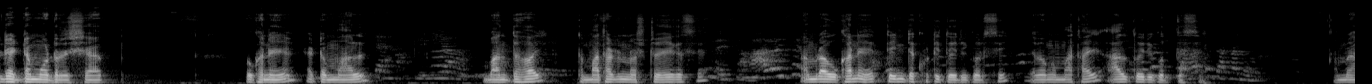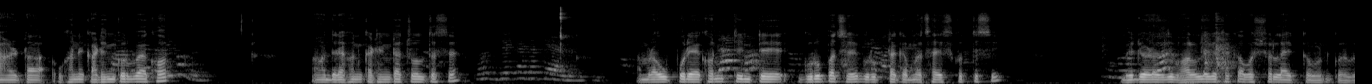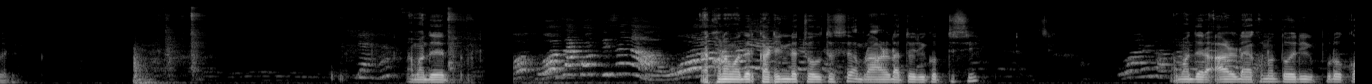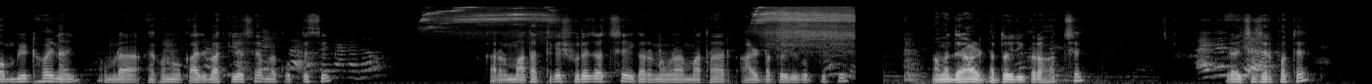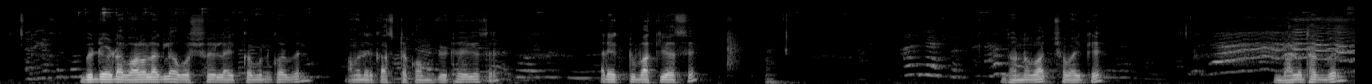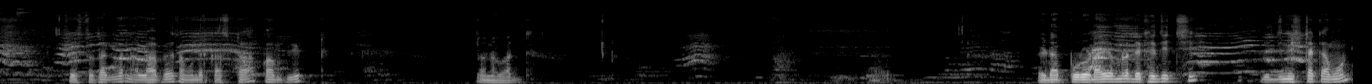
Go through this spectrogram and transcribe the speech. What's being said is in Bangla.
এটা একটা মোটরের শ্যাপ ওখানে একটা মাল বানতে হয়, তো মাথাটা নষ্ট হয়ে গেছে। আমরা ওখানে তিনটে খুঁটি তৈরি করছি এবং মাথায় আল তৈরি করতেছি। আমরা আলটা ওখানে কাটিং করব এখন। আমাদের এখন কাটিংটা চলতেছে। আমরা উপরে এখন তিনটে গ্রুপ আছে গ্রুপটাকে আমরা সাইজ করতেছি। ভিডিওটা যদি ভালো লেগে থাকে, অবশ্যই লাইক কমেন্ট করবেন। আমাদের এখন আমাদের কাটিংটা চলতেছে, আমরা আলটা তৈরি করতেছি। আমাদের আলটা এখনও তৈরি পুরো কমপ্লিট হয় নাই, আমরা এখনও কাজ বাকি আছে, আমরা করতেছি। কারণ মাথার থেকে সরে যাচ্ছে, এই কারণে আমরা মাথার আলটা তৈরি করতেছি। আমাদের আলটা তৈরি করা হচ্ছে। প্রায় শেষের পথে। ভিডিওটা ভালো লাগলে অবশ্যই লাইক কমেন্ট করবেন। আমাদের কাজটা কমপ্লিট হয়ে গেছে। আর একটু বাকি আছে। ধন্যবাদ সবাইকে। ভালো থাকবেন, সুস্থ থাকবেন। আল্লাহ হাফেজ, আমাদের কাজটা কমপ্লিট। ধন্যবাদ। এটা পুরোটাই আমরা দেখে দিচ্ছি যে জিনিসটা কেমন।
